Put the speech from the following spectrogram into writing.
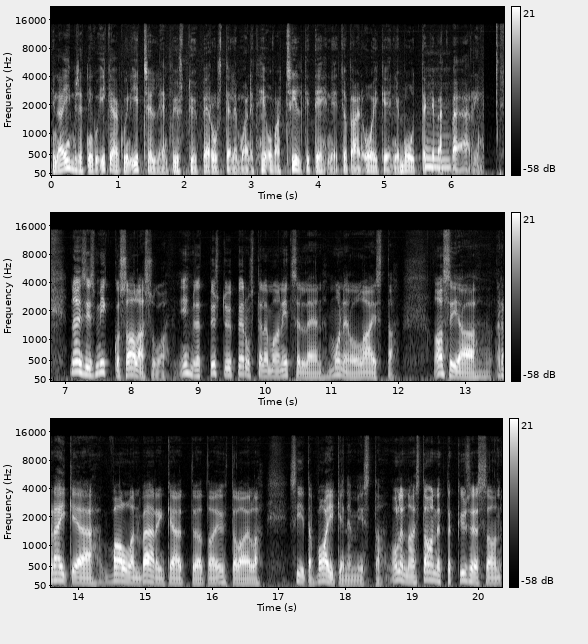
niin nämä ihmiset niin kuin ikään kuin itselleen pystyy perustelemaan, että he ovat silti tehneet jotain oikein ja muut tekevät mm. väärin. Näin siis Mikko Salasua. Ihmiset pystyy perustelemaan itselleen monenlaista asiaa, räikeää vallan väärinkäyttöä tai yhtä lailla siitä vaikenemista. Olennaista on, että kyseessä on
